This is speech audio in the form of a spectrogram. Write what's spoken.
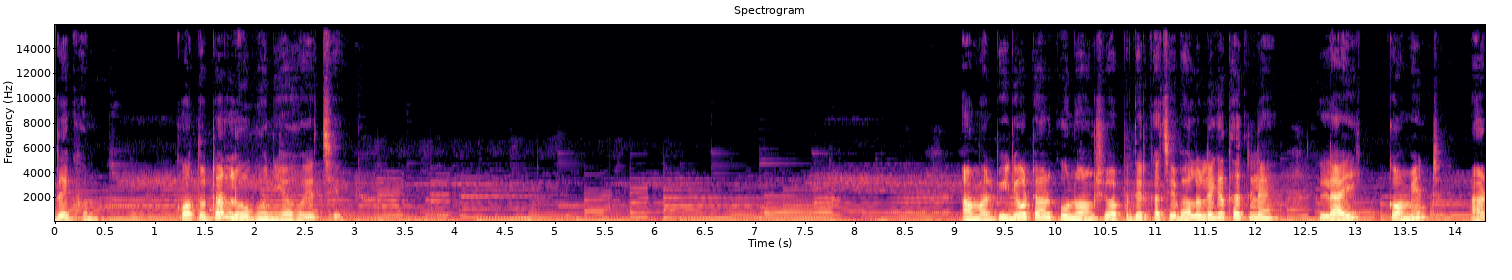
দেখুন, কতটা লোভনীয় হয়েছে। আমার ভিডিওটার কোনো অংশ আপনাদের কাছে ভালো লেগে থাকলে লাইক, কমেন্ট আর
